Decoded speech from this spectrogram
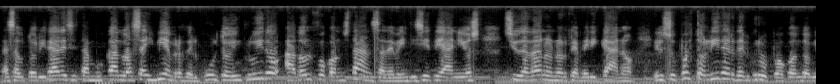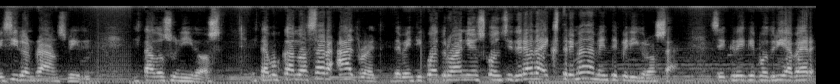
Las autoridades están buscando a seis miembros del culto, incluido Adolfo Constanza, de 27 años, ciudadano norteamericano, el supuesto líder del grupo con domicilio en Brownsville, Estados Unidos. Está buscando a Sarah Aldred, de 24 años, considerada extremadamente peligrosa. Que podría haber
